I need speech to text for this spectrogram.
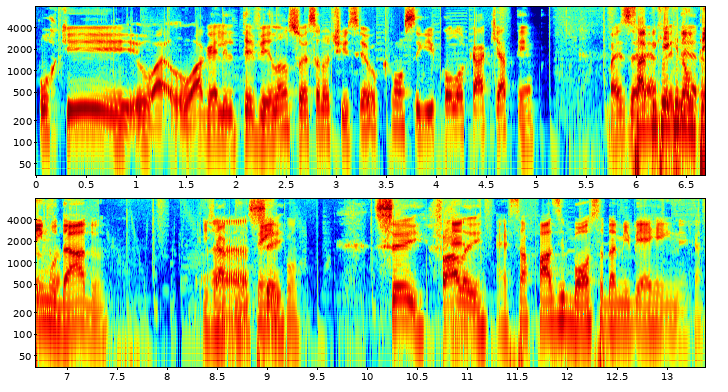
porque o, o HLTV lançou essa notícia e eu consegui colocar aqui a tempo. Mas Sabe é o que, que não tem tá? mudado? E já Ah, com o sei. tempo? Sei, fala É, aí. Essa fase bosta da MBR, hein, né, cara?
